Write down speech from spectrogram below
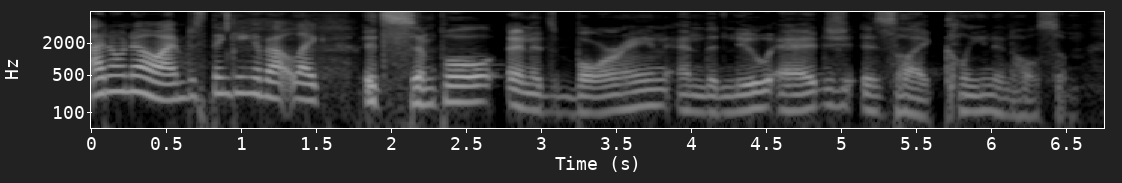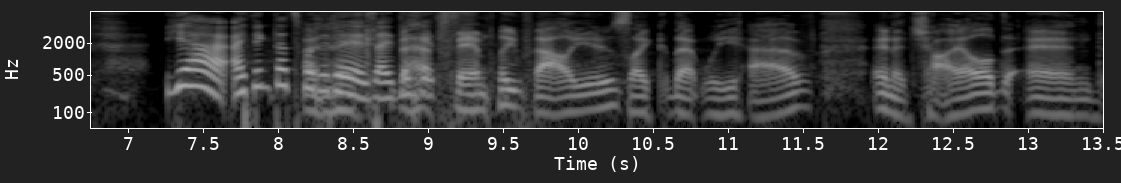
i don't know. I'm just thinking about like it's simple and it's boring and the new edge is like clean and wholesome yeah, I think that's what I it is. I think that it's family values like that we have in a child, and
